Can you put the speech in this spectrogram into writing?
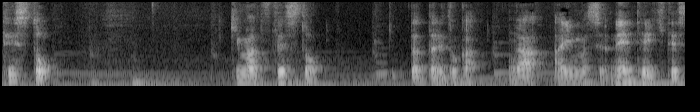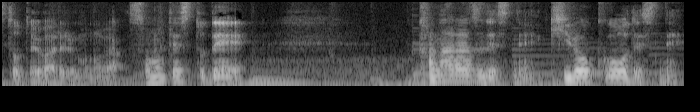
テスト、期末テストだったりとかがありますよね。定期テストと言われるものが。そのテストで、必ずですね、記録をですね、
